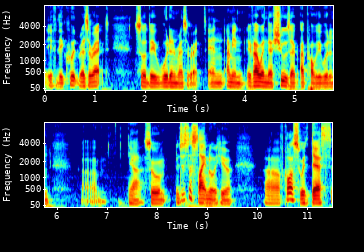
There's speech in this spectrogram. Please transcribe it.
if they could resurrect, so they wouldn't resurrect. And I mean, if I were in their shoes, I, I probably wouldn't. Um, yeah, so just a side note here. Uh, of course, with death,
